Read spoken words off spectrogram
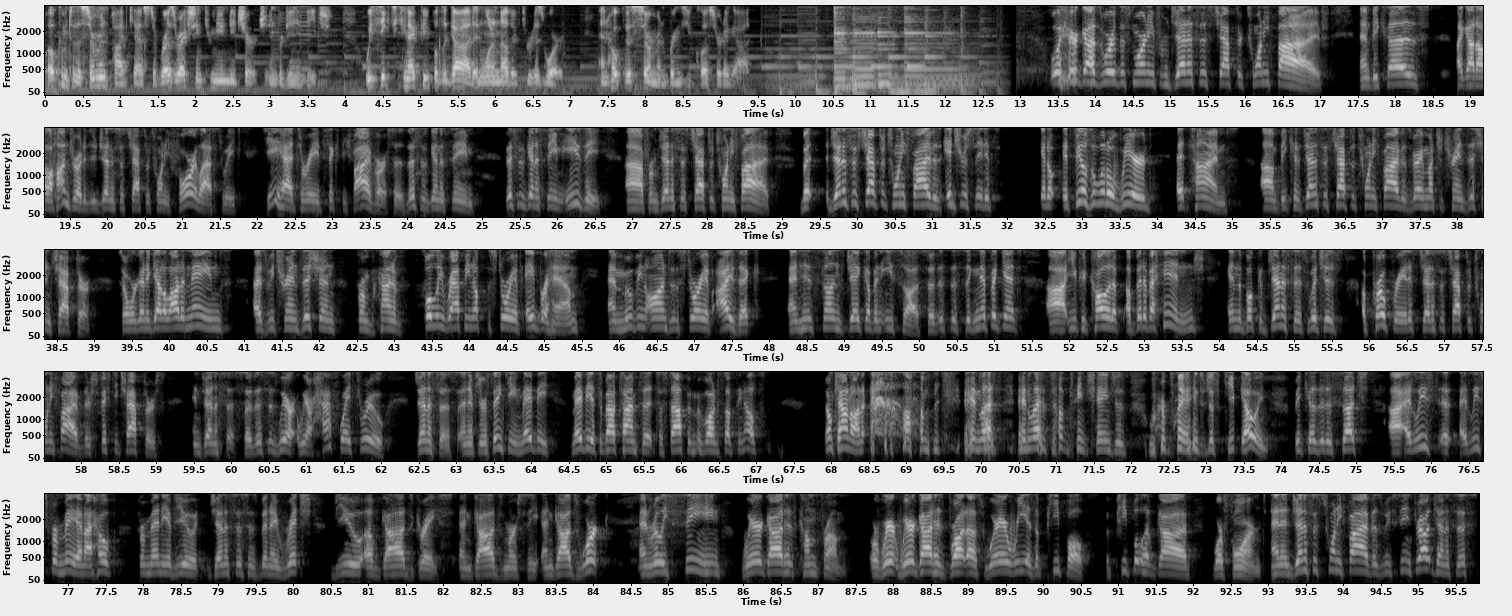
Welcome to the Sermon Podcast of Resurrection Community Church in Virginia Beach. We seek to connect people to God and one another through His Word, and hope this sermon brings you closer to God. We'll hear God's Word this morning from Genesis chapter 25. And because I got Alejandro to do Genesis chapter 24 last week, he had to read 65 verses. This is going to seem this is going to seem easy uh, from Genesis chapter 25. But Genesis chapter 25 is interesting. It's, it, it feels a little weird at times um, because Genesis chapter 25 is very much a transition chapter. So we're going to get a lot of names as we transition from kind of fully wrapping up the story of Abraham and moving on to the story of Isaac and his sons Jacob and Esau. So this is significant, uh, you could call it a, a bit of a hinge in the book of Genesis, which is appropriate. It's Genesis chapter 25. There's 50 chapters in Genesis. So this is we are we are halfway through Genesis. And if you're thinking maybe maybe it's about time to, to stop and move on to something else, don't count on it um, unless unless something changes. We're planning to just keep going because it is such uh, at least at least for me, and I hope for many of you, Genesis has been a rich view of God's grace and God's mercy and God's work and really seeing where God has come from or where, where God has brought us, where we as a people, the people of God, were formed. And in Genesis 25, as we've seen throughout Genesis,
